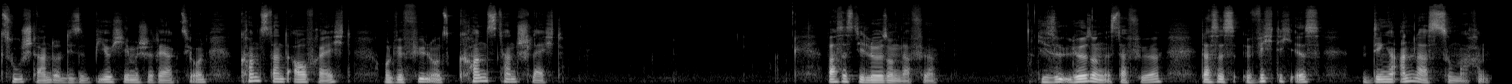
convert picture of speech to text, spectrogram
Zustand oder diese biochemische Reaktion konstant aufrecht und wir fühlen uns konstant schlecht. Was ist die Lösung dafür? Diese Lösung ist dafür, dass es wichtig ist, Dinge anders zu machen.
